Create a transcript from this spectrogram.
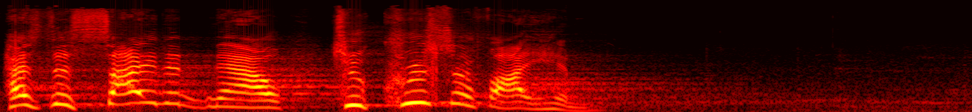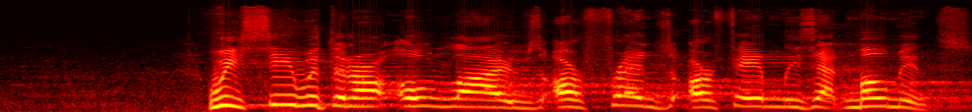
has decided now to crucify him. We see within our own lives, our friends, our families at moments.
